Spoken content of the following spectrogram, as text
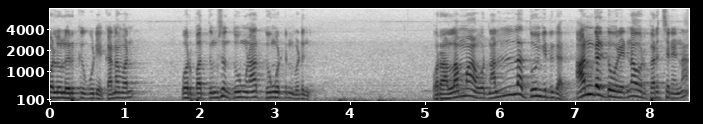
பழுவில் இருக்கக்கூடிய கணவன் ஒரு பத்து நிமிஷம் தூங்குனா தூங்கட்டுன்னு விடுங்க. ஒரு அல்லம்மா ஒரு நல்லா தூங்கிட்டு இருக்கார். ஆண்கள்கிட்ட ஒரு என்ன ஒரு பிரச்சனைனா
